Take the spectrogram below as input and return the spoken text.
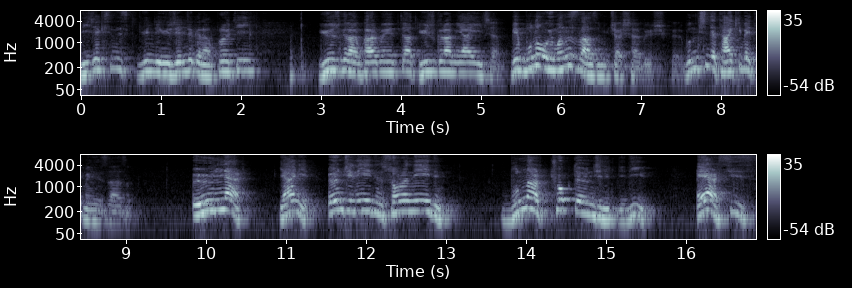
Diyeceksiniz ki günde 150 gram protein, 100 gram karbonhidrat, 100 gram yağ yiyeceğim. Ve buna uymanız lazım 3 aşağı 5 yukarı. Bunun için de takip etmeniz lazım. Öğünler. Yani önce ne yedin sonra ne yedin. Bunlar çok da öncelikli değil. Eğer siz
